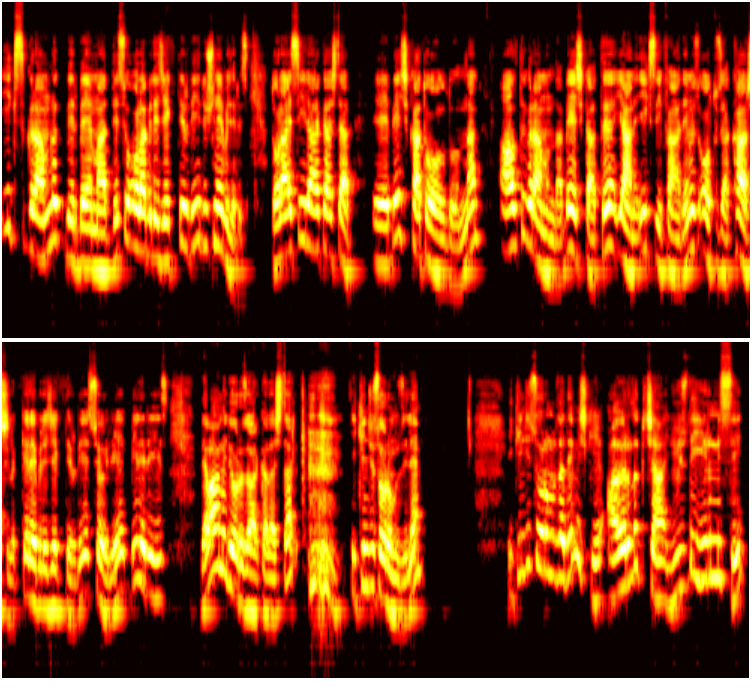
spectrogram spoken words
x gramlık bir B maddesi olabilecektir diye düşünebiliriz. Dolayısıyla arkadaşlar 5 katı olduğundan 6 gramında 5 katı yani x ifademiz 30'a karşılık gelebilecektir diye söyleyebiliriz. Devam ediyoruz arkadaşlar. İkinci sorumuz ile. İkinci sorumuzda demiş ki ağırlıkça %20'si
